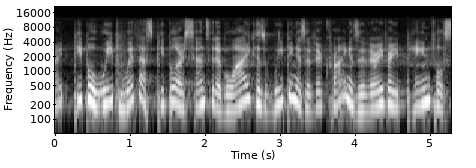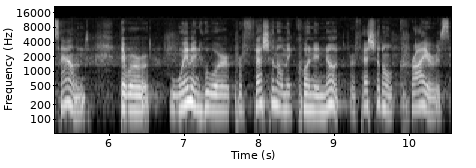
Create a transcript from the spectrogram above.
right? People weep with us. People are sensitive. Why? Because weeping is a very, crying is a very, very painful sound. There were women who were professional mekonenot, professional criers,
